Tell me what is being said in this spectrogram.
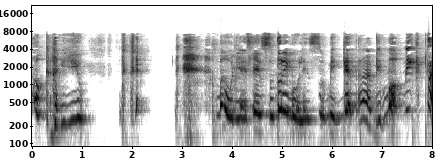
how can you? Báwo ni ẹ ṣe sùn? Torí mo lè sùn mi gẹ́tà mi mọ́ mi gẹ́tà.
